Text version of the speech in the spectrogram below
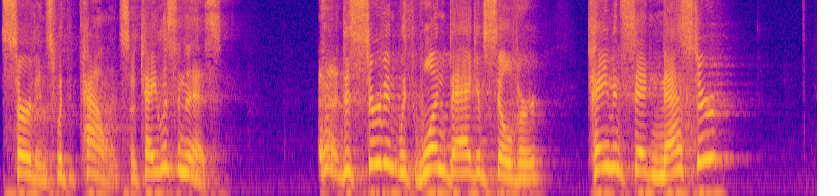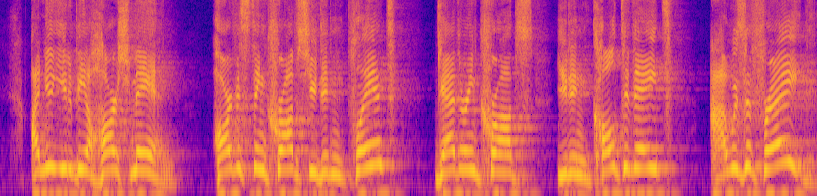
servants with the talents, okay? Listen to this. the servant with one bag of silver came and said, Master, I knew you to be a harsh man, harvesting crops you didn't plant, gathering crops you didn't cultivate. I was afraid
